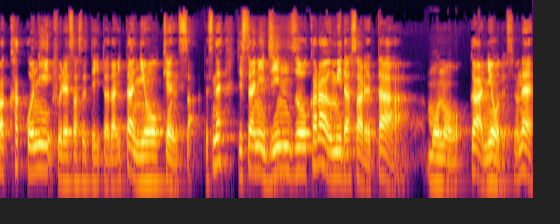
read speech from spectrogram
まあ、過去に触れさせていただいた尿検査ですね。実際に腎臓から生み出されたものが尿ですよね。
